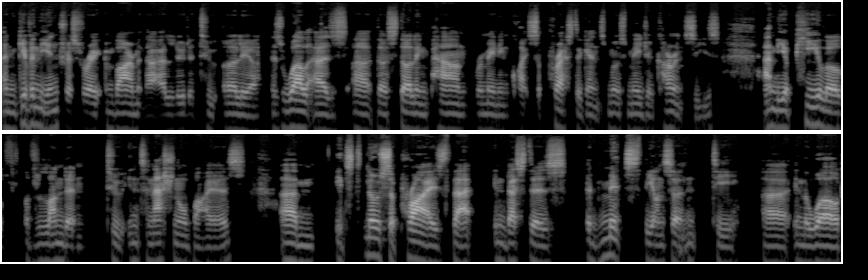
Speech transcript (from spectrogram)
And given the interest rate environment that I alluded to earlier, as well as uh, the sterling pound remaining quite suppressed against most major currencies, and the appeal of, of London to international buyers, um, it's no surprise that investors amidst the uncertainty uh, in the world,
